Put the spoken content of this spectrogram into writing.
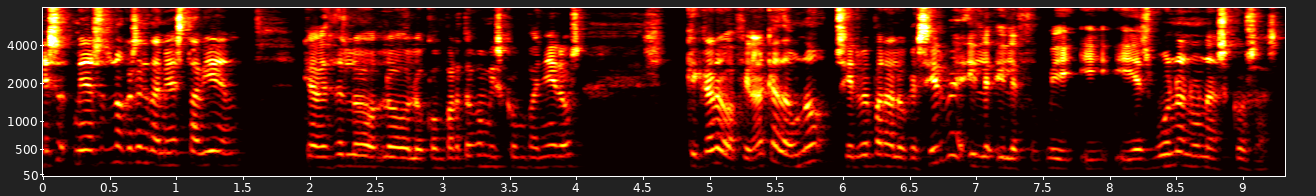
eso, mira, eso es una cosa que también está bien, que a veces lo, comparto con mis compañeros, que claro, al final cada uno sirve para lo que sirve y, es bueno en unas cosas.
